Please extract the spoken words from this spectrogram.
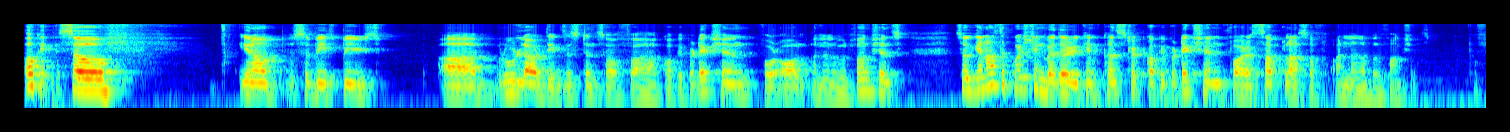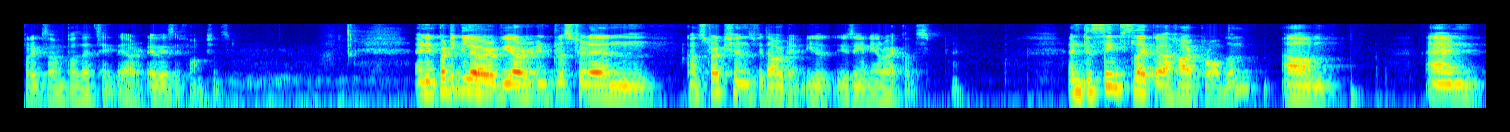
Okay, so you know, so we uh, ruled out the existence of uh, copy protection for all unlearnable functions. So you can ask the question whether you can construct copy protection for a subclass of unlearnable functions. For example, let's say they are evasive functions. And in particular, we are interested in constructions without using any oracles. And this seems like a hard problem. Um, and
